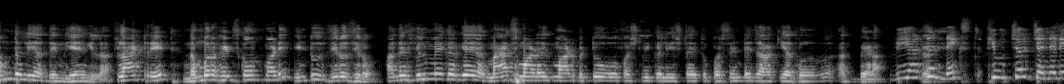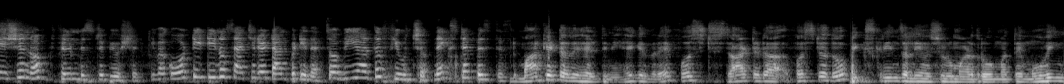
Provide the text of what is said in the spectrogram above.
ನಮ್ದಲ್ಲಿ ಅದನ್ನ ಏನಿಲ್ಲ. Flat rate number of heads count ಮಾಡಿ ಇಂಟು ಜೀರೋ ಜೀರೋ ಅಂದ್ರೆ ಫಿಲ್ಮ್ ಮೇಕರ್ಗೆ ಮ್ಯಾಚ್ ಮಾಡಿದ್ ಮಾಡ್ಬಿಟ್ಟು ಫಸ್ಟ್ ವೀಕ್ ಅಲ್ಲಿ ಇಷ್ಟಾಯ್ತು ಪರ್ಸೆಂಟೇಜ್ ಹಾಕಿ ಅದು ಅದ್ ಬೇಡ. We are the next future generation of film distribution ಇವಾಗ ಓ ಟಿ ಟಿನೂ ಸ್ಯಾಚುರೇಟ್ ಆಗ್ಬಿಟ್ಟಿದೆ. So we are the future next step is this market ಅಲ್ಲಿ ಹೇಳ್ತೀನಿ. ಹೇಗೆಂದ್ರೆ ಫಸ್ಟ್ ಸ್ಟಾರ್ಟೆಡ್ ಫಸ್ಟ್ ಅದು ಬಿಗ್ ಸ್ಕ್ರೀನ್ಸ್ ಅಲ್ಲಿ ಶುರು ಮಾಡಿದ್ರು ಮತ್ತೆ ಮೂವಿಂಗ್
